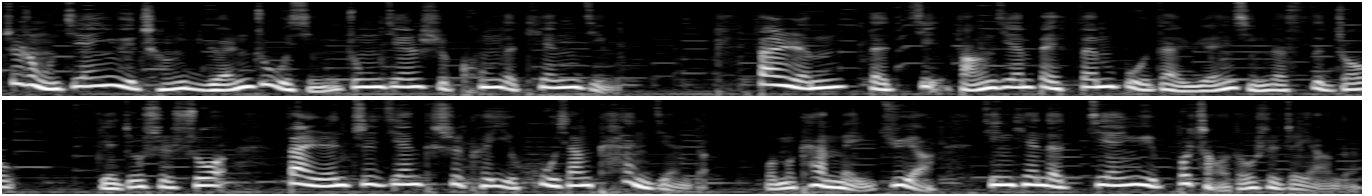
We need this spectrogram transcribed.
这种监狱呈圆柱形，中间是空的天井，犯人的间房间被分布在圆形的四周，也就是说，犯人之间是可以互相看见的。我们看美剧啊，今天的监狱不少都是这样的。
